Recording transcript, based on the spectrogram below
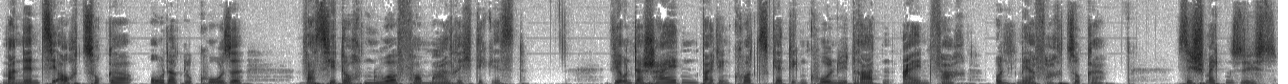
Man nennt sie auch Zucker oder Glucose, was jedoch nur formal richtig ist. Wir unterscheiden bei den kurzkettigen Kohlenhydraten Einfach- und Mehrfachzucker. Sie schmecken süß.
